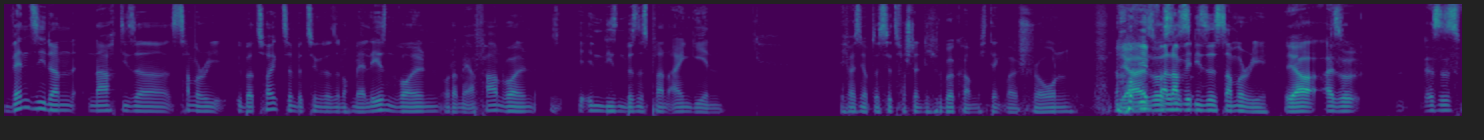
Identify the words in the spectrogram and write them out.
wenn Sie dann nach dieser Summary überzeugt sind, beziehungsweise noch mehr lesen wollen oder mehr erfahren wollen, in diesen Businessplan eingehen. Ich weiß nicht, ob das jetzt verständlich rüberkam. Ich denke mal schon. Ja, Auf jeden also Fall haben ist- wir diese Summary. Ja, also es ist,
